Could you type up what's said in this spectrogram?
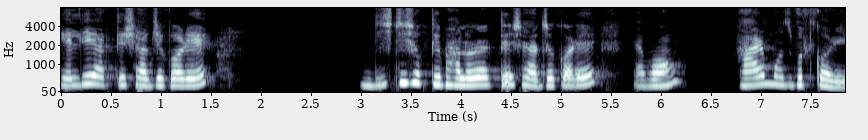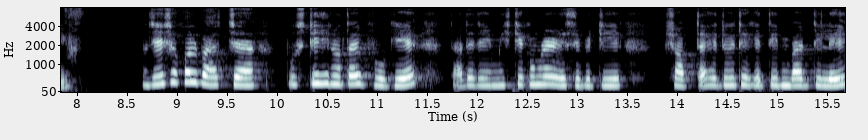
হেলদি রাখতে সাহায্য করে, দৃষ্টিশক্তি ভালো রাখতে সাহায্য করে এবং হাড় মজবুত করে। যে সকল বাচ্চা পুষ্টিহীনতায় ভুগে, তাদের এই মিষ্টি কুমড়ার রেসিপিটি সপ্তাহে দুই থেকে তিনবার দিলেই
